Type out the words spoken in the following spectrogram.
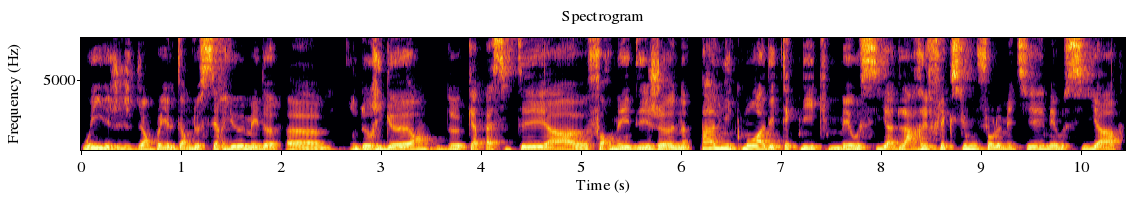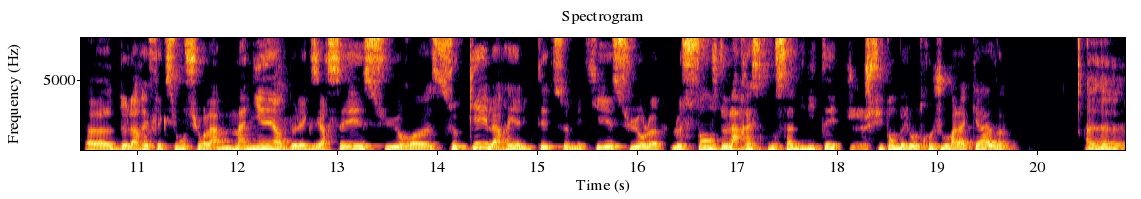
oui, j'ai déjà employé le terme de sérieux, mais de, euh, rigueur, de capacité à euh, former des jeunes, pas uniquement à des techniques, mais aussi à de la réflexion sur le métier, mais aussi à de la réflexion sur la manière de l'exercer, sur ce qu'est la réalité de ce métier, sur le sens de la responsabilité. je suis tombé l'autre jour à la cave euh,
